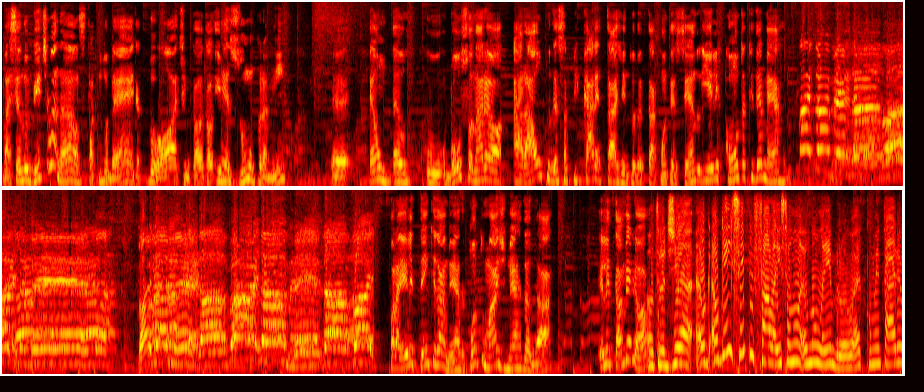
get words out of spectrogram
Mas sendo vítima, não, você tá tudo bem, tá tudo ótimo, tal, tal. E resumo para mim, é, é um, é o, o, o Bolsonaro é o arauto dessa picaretagem toda que tá acontecendo e ele conta que dê merda. Vai dar merda, vai dar merda, vai dar merda, vai dar merda, vai. Para ele tem que dar merda. Quanto mais merda dá, ele tá melhor. Outro dia, al- alguém sempre fala isso, eu não, eu não lembro, é comentário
